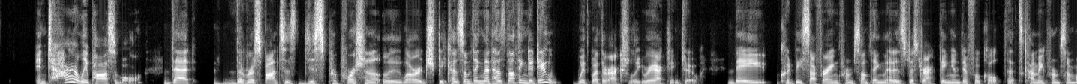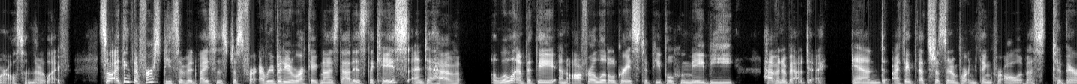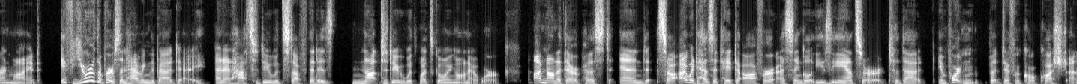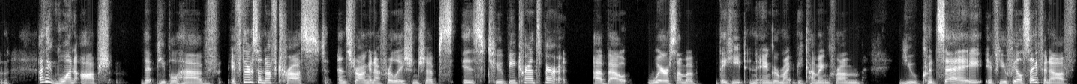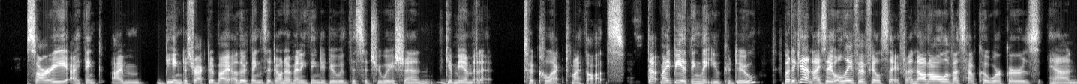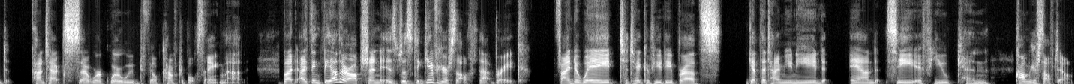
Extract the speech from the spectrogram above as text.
entirely possible that the response is disproportionately large because something that has nothing to do with what they're actually reacting to. They could be suffering from something that is distracting and difficult that's coming from somewhere else in their life. So I think the first piece of advice is just for everybody to recognize that is the case and to have a little empathy and offer a little grace to people who may be having a bad day. And I think that's just an important thing for all of us to bear in mind if you're the person having the bad day and it has to do with stuff that is not to do with what's going on at work, I'm not a therapist. And so I would hesitate to offer a single easy answer to that important but difficult question. I think one option that people have, if there's enough trust and strong enough relationships, is to be transparent about where some of the heat and anger might be coming from you could say, if you feel safe enough, sorry, I think I'm being distracted by other things that don't have anything to do with the situation. Give me a minute to collect my thoughts. That might be a thing that you could do. But again, I say only if it feels safe. And not all of us have coworkers and contexts at work where we would feel comfortable saying that. But I think the other option is just to give yourself that break. Find a way to take a few deep breaths, get the time you need, and see if you can calm yourself down.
